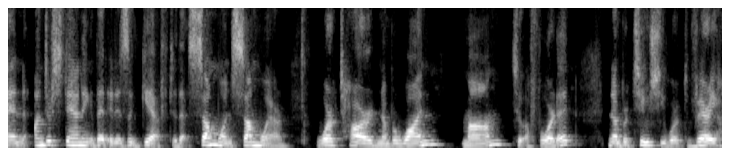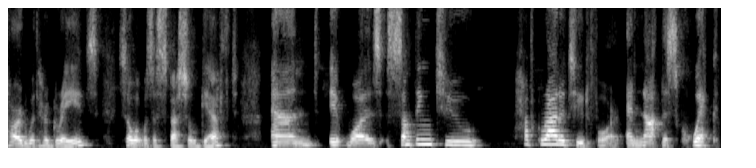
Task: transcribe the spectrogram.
and understanding that it is a gift that someone somewhere worked hard number one mom to afford it Number two, she worked very hard with her grades. So it was a special gift. And it was something to have gratitude for and not this quick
